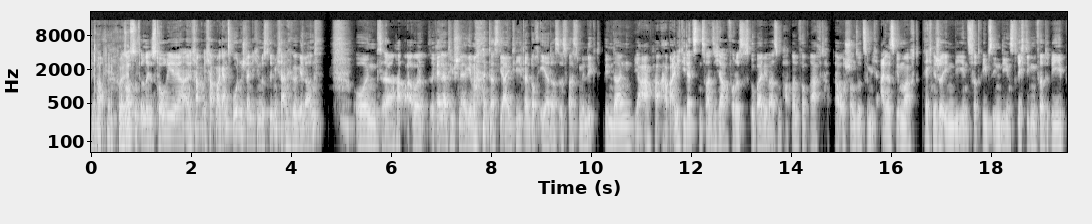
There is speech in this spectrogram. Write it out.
Genau. Okay, cool. Ansonsten für eine Historie, äh, ich habe ich hab mal ganz bodenständig Industriemechaniker gelernt und äh, habe aber relativ schnell gemerkt, dass die IT dann doch eher das ist, was mir liegt. Bin dann, ja, habe eigentlich die letzten 20 Jahre vor der Cisco bei diversen Partnern verbracht, habe da auch schon so ziemlich alles gemacht. Technischer Indienst, Vertriebsindienst, richtigen Vertrieb,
